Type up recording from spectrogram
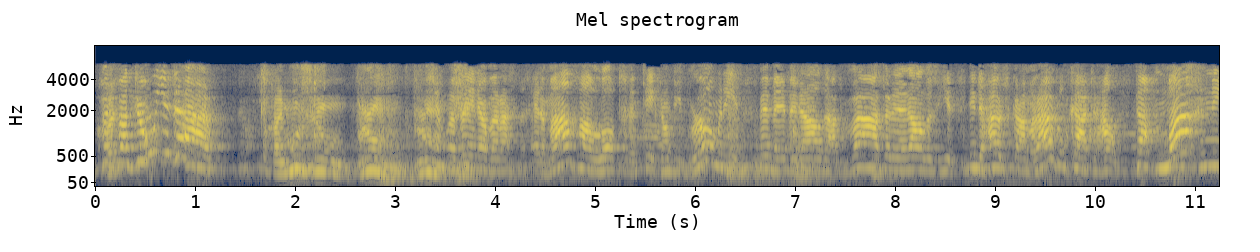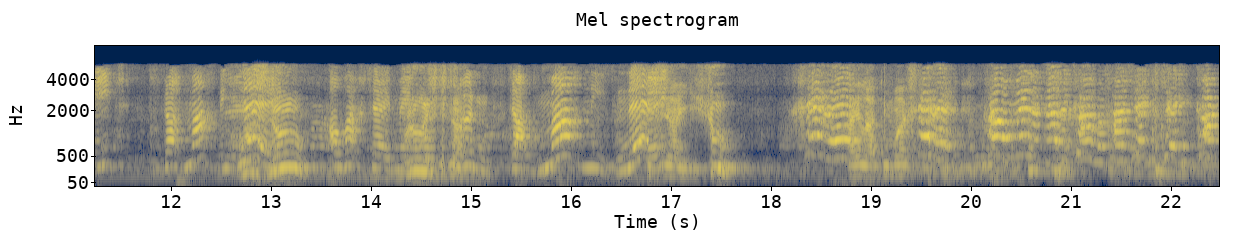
Wat, wat doe je daar? Hij moest doen. Broem, Zeg, broem. maar ben je nou waarachtig helemaal van lot getikt om die brommer hier met, met, met al dat water en alles hier in de huiskamer uit elkaar te halen? Dat mag niet. Dat mag niet, nee. Hoezo? Oh, wacht even, mee dat- schudden. Dat mag niet, nee. Joe. Gerrit! Hij laat toen maar... Gerrit, ga onmiddellijk naar de kamer gaan. Zeg tegen Kak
